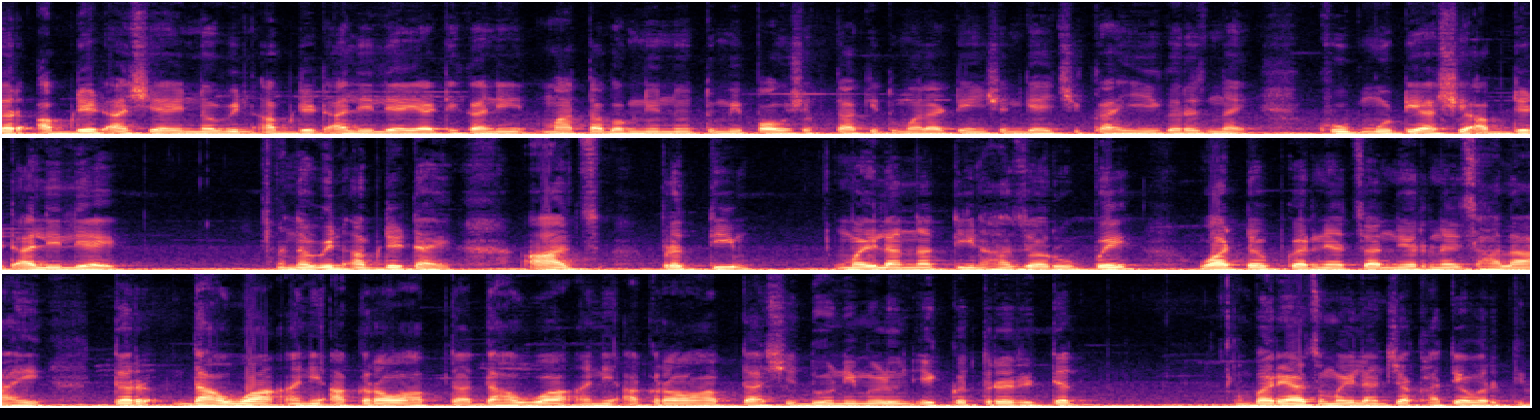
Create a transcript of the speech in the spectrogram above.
तर अपडेट अशी आहे. नवीन अपडेट आलेली आहे या ठिकाणी. माता भगिनींनो तुम्ही पाहू शकता की तुम्हाला टेन्शन घ्यायची काहीही गरज नाही. खूप मोठी अशी अपडेट आलेली आहे. नवीन अपडेट आहे. आज प्रति महिलांना तीन हजार रुपये वाटप करण्याचा निर्णय झाला आहे. तर दहावा आणि अकरावा हप्ता दहावा आणि अकरावा हप्ता अशी दोन्ही मिळून एकत्ररित्या बऱ्याच महिलांच्या खात्यावरती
